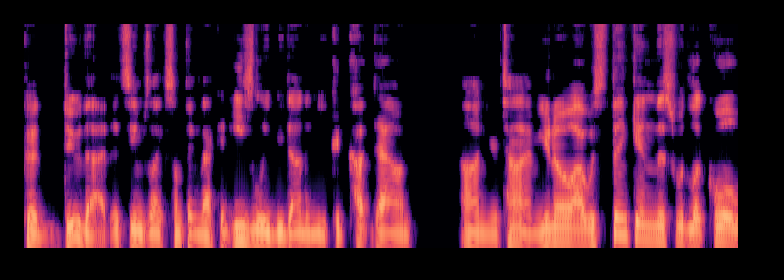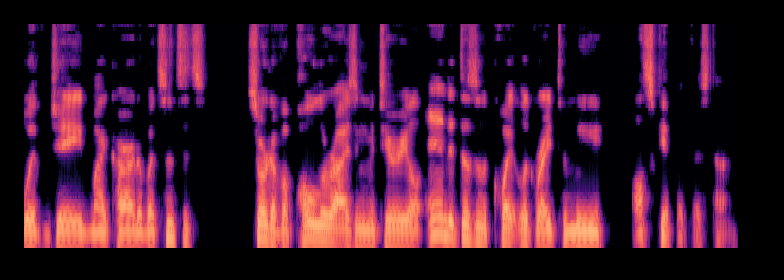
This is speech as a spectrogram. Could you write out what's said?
could do that. It seems like something that can easily be done and you could cut down on your time. You know, I was thinking this would look cool with jade micarta, but since it's sort of a polarizing material and it doesn't quite look right to me, I'll skip it this time.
